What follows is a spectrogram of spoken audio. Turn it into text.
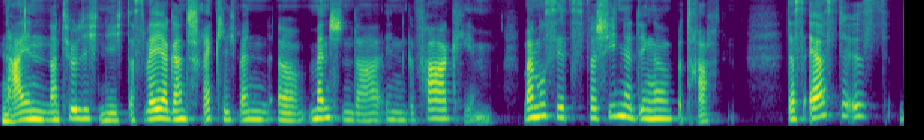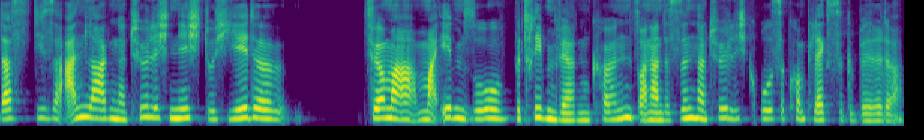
Nein, natürlich nicht. Das wäre ja ganz schrecklich, wenn äh, Menschen da in Gefahr kämen. Man muss jetzt verschiedene Dinge betrachten. Das erste ist, dass diese Anlagen natürlich nicht durch jede Firma mal ebenso betrieben werden können, sondern das sind natürlich große, komplexe Gebilde.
